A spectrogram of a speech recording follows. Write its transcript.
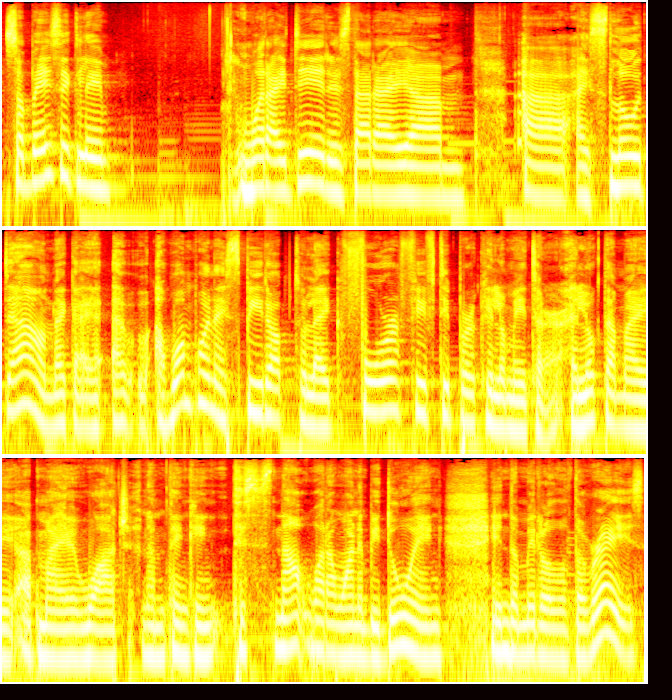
So basically what I did is that I um, uh, I slowed down. Like I at one point I speed up to like 450 per kilometer. I looked at my at my watch and I'm thinking this is not what I want to be doing in the middle of the race.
